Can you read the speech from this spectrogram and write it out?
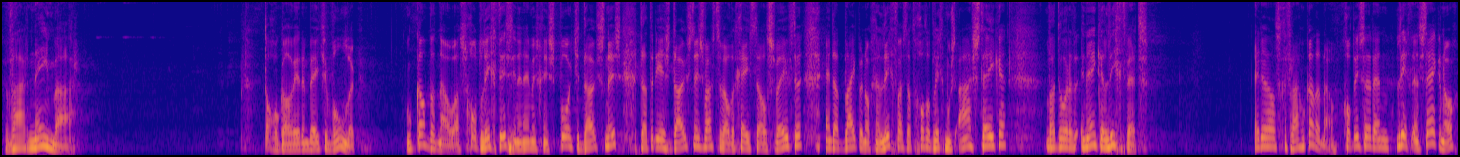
Waarneembaar. Toch ook wel weer een beetje wonderlijk. Hoe kan dat nou? Als God licht is en in hem is geen spoortje duisternis, dat er eerst duisternis was terwijl de geest al zweefde en dat blijkbaar nog geen licht was, dat God het licht moest aansteken, waardoor het in één keer licht werd. Heb je wel eens gevraagd, hoe kan dat nou? God is er en licht. En sterker nog,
